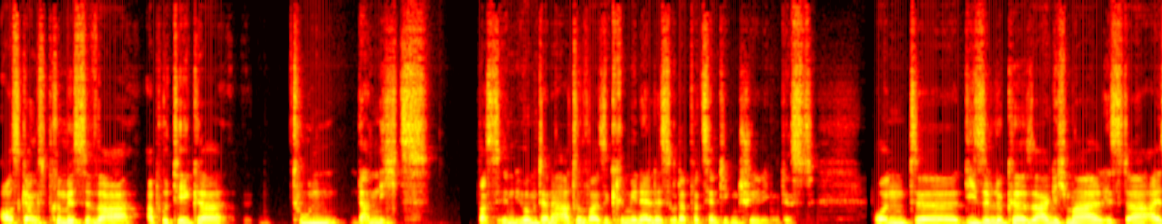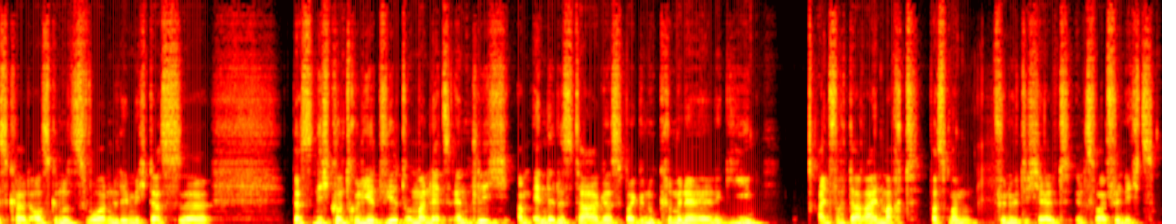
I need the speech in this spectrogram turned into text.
Ausgangsprämisse war, Apotheker tun dann nichts, was in irgendeiner Art und Weise kriminell ist oder patientenschädigend ist. Und äh, diese Lücke, sage ich mal, ist da eiskalt ausgenutzt worden, nämlich dass äh, das nicht kontrolliert wird und man letztendlich am Ende des Tages bei genug krimineller Energie einfach da reinmacht, was man für nötig hält, im Zweifel nichts.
